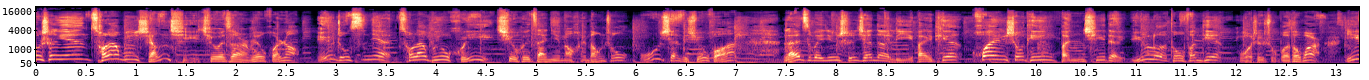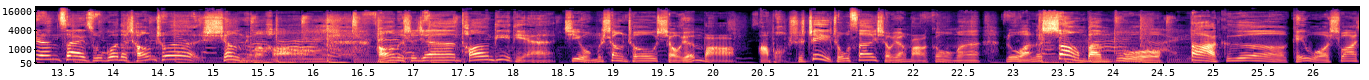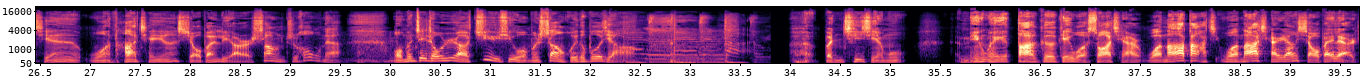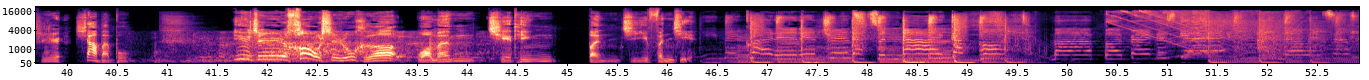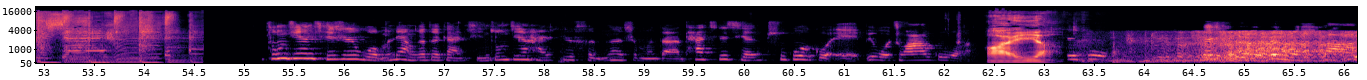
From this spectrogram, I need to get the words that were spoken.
种声音从来不用响起，却会在耳边环绕；有一种思念从来不用回忆，却会在你脑海当中无限的循环。来自北京时间的礼拜天，欢迎收听本期的娱乐逗翻天，我是主播豆瓣儿，依然在祖国的长春向你们好。同样的时间，同样地点，继我们上周小元宝。啊，不是这周三，小元宝跟我们录完了上半部，大哥给我刷钱，我拿钱养小白脸儿上之后呢，我们这周日啊，继续我们上回的播讲。本期节目名为“大哥给我刷钱，我拿大我拿钱养小白脸”之下半部。欲知后事如何，我们且听本集分解。我们两个的感情中间还是很那什么的，他之前出过轨，被我抓过。哎呀！但是，但是我认为吧，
